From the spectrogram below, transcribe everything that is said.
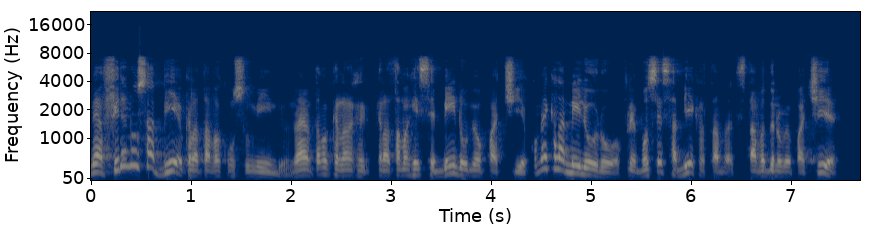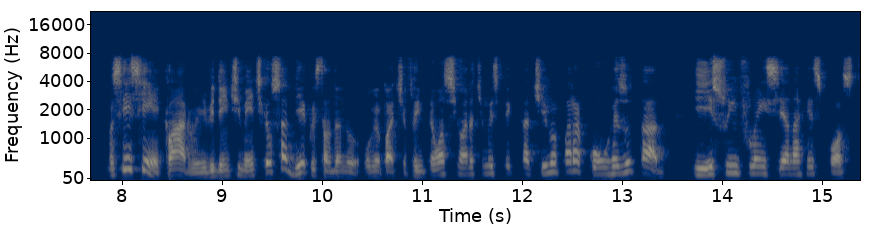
minha filha não sabia o que ela estava consumindo, né? Tava, que ela estava recebendo homeopatia. Como é que ela melhorou? Eu falei, você sabia que ela tava, estava dando homeopatia? Eu falei, sim, sim, é claro, evidentemente que eu sabia que eu estava dando homeopatia. Eu falei, então a senhora tinha uma expectativa para com o resultado. E isso influencia na resposta.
